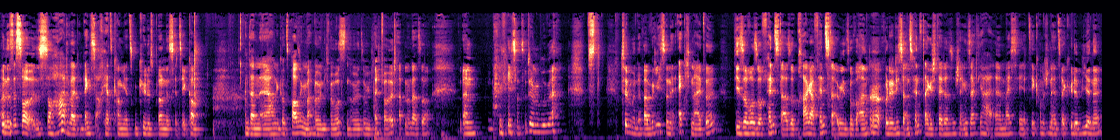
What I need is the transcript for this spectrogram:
Und es ist so, es ist so hart, weil du denkst, ach, jetzt komm, jetzt ein kühles Blondes, jetzt hier, komm. Und dann äh, haben wir kurz Pause gemacht, weil wir nicht mehr wussten, weil wir uns irgendwie leicht verirrt hatten oder so. Und dann bin ich so zu Tim rüber. Psst, Tim, und da war wirklich so eine Eckkneipe, die so, wo so Fenster, so Prager Fenster irgendwie so waren, Ja. wo du dich so ans Fenster gestellt hast und schnell gesagt, ja, äh, Meister, jetzt hier kommen schnell zwei kühle Bier, ne?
